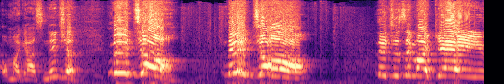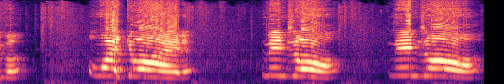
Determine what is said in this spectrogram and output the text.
Oh my gosh, Ninja! Ninja! Ninja! Ninja's in my game! Oh my god! Ninja! Ninja!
